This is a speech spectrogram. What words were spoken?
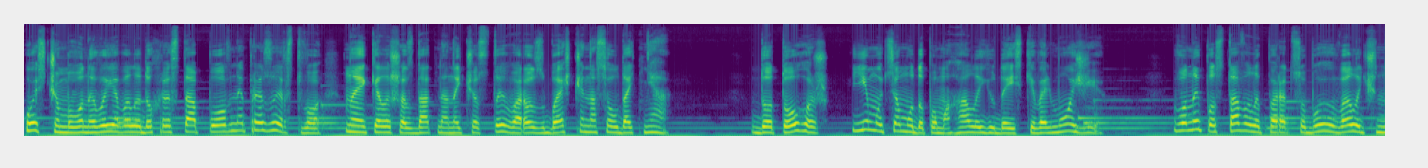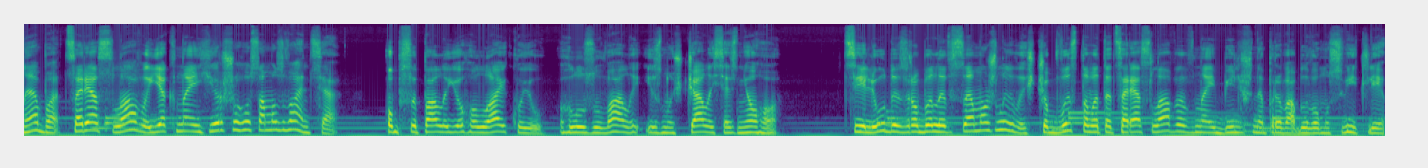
Ось чому вони виявили до Христа повне презирство, на яке лише здатна нечастива, розбещена солдатня. До того ж, їм у цьому допомагали юдейські вельможі. Вони поставили перед собою велич неба, царя слави як найгіршого самозванця, обсипали його лайкою, глузували і знущалися з нього. Ці люди зробили все можливе, щоб виставити царя слави в найбільш непривабливому світлі.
